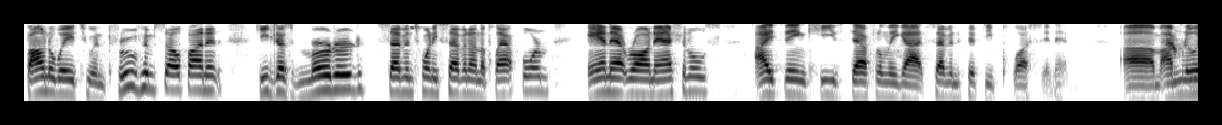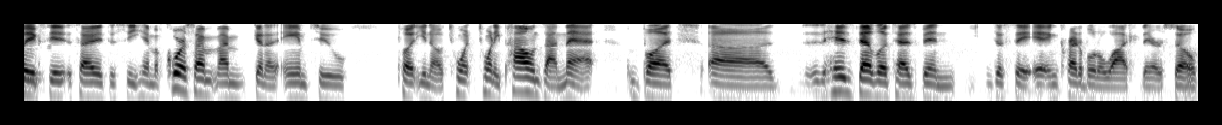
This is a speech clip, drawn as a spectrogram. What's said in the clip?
found a way to improve himself on it. He just murdered 727 on the platform and at Raw Nationals. I think he's definitely got 750 plus in him. Um, I'm really exci- excited to see him. Of course, I'm I'm gonna aim to put you know 20, 20 pounds on that, but uh, his deadlift has been just a, incredible to watch there. So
